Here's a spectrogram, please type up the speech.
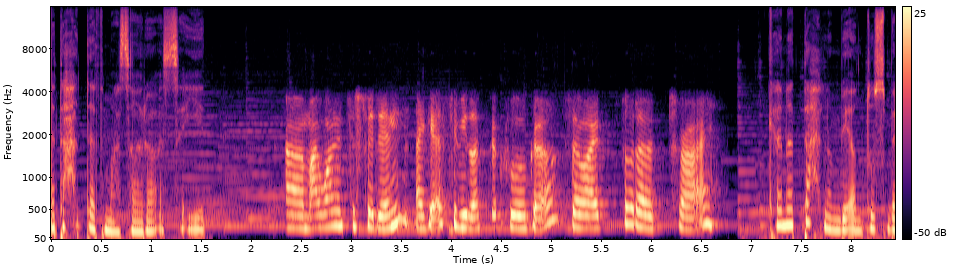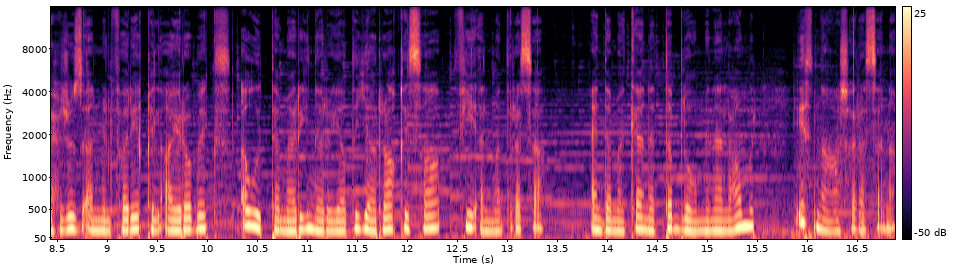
نتحدث مع سارة السيد Um, I wanted to fit in, I guess, to be like the cool girl. So I thought I would try. كانت تحلم بأن تصبح جزءا من فريق الآيروبكس أو التمارين الرياضية الراقصة في المدرسة عندما كانت تبلغ من العمر 12 سنة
